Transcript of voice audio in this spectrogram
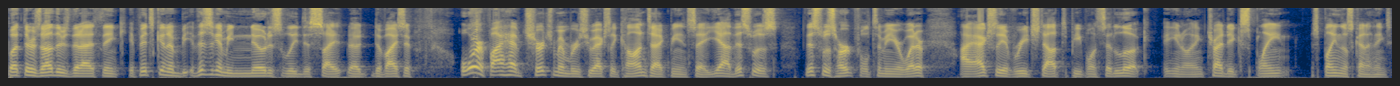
But there's others that I think if it's going to be if this is going to be noticeably deci- uh, divisive, or if I have church members who actually contact me and say yeah this was this was hurtful to me or whatever, I actually have reached out to people and said look you know and tried to explain explain those kind of things.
